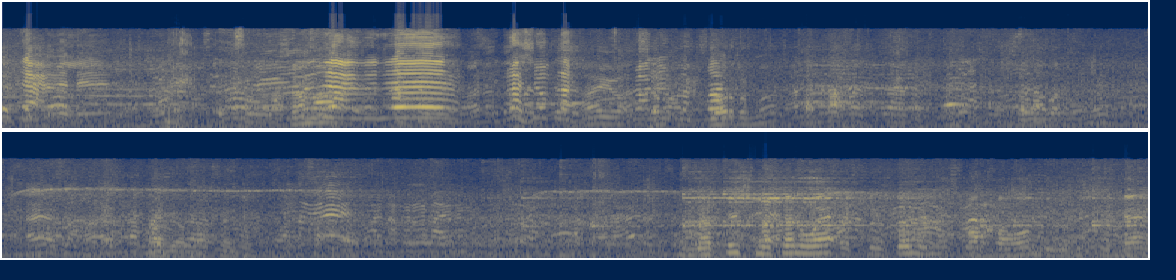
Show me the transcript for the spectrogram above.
بتعمل إيه؟ إيه؟ لا أشوف لك. روح سمع. أشوف لك مفيش مكان واقف كل الناس واقفة امي مفيش مكان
